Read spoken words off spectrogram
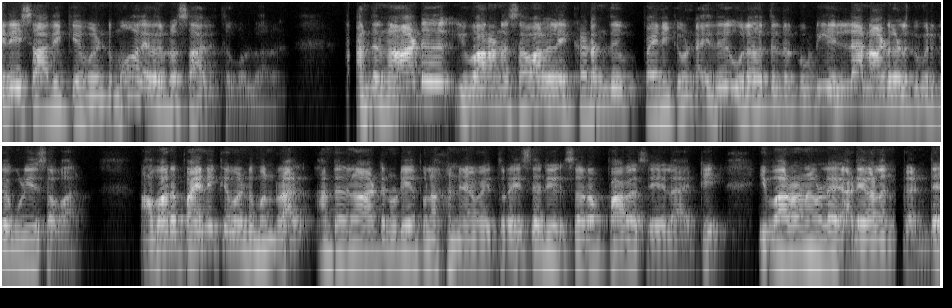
எதை சாதிக்க வேண்டுமோ அதை அவர்கள் சாதித்துக் கொள்வார்கள். அந்த நாடு இவ்வாறான சவால்களை கடந்து பயணிக்க வேண்டாம். இது உலகத்தில் இருக்கக்கூடிய எல்லா நாடுகளுக்கும் இருக்கக்கூடிய சவால். அவ்வாறு பயணிக்க வேண்டுமென்றால் அந்த நாட்டினுடைய புலனாய்வுத்துறை சரி சிறப்பாக செயலாற்றி இவ்வாறானவர்களை அடையாளம் கண்டு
